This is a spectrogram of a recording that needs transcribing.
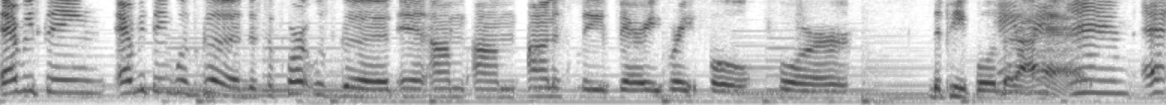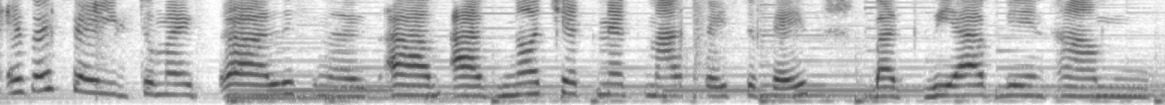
everything everything was good. The support was good, and I'm I'm honestly very grateful for the people that I had. And as I say to my uh, listeners, um, I've not yet met Mac face to face, but we have been um,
